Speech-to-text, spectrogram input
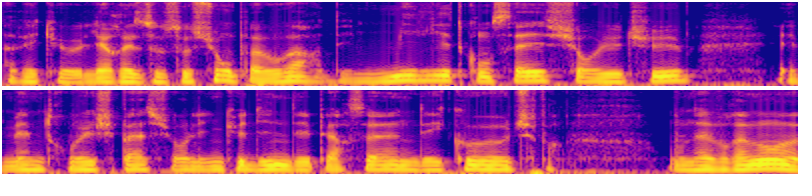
avec euh, les réseaux sociaux, on peut avoir des milliers de conseils sur YouTube et même trouver, je sais pas, sur LinkedIn des personnes, des coachs. on a vraiment euh,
